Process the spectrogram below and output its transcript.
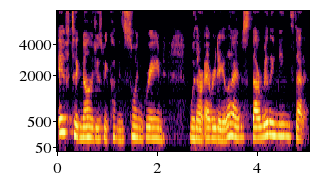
if technology is becoming so ingrained with our everyday lives that really means that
